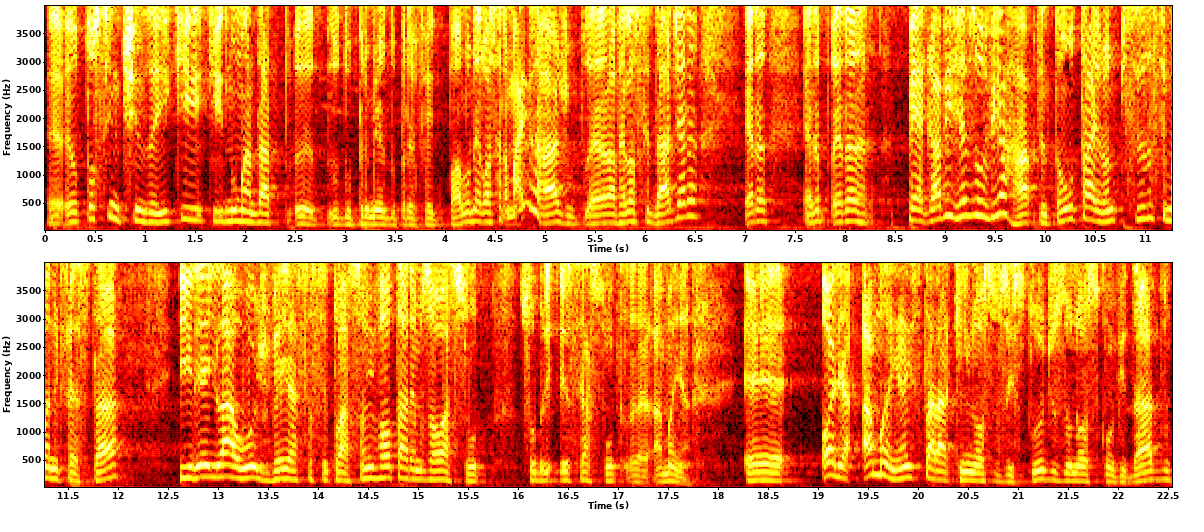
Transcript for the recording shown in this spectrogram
É, Eu estou sentindo aí que, que no mandato eh, do primeiro do prefeito Paulo o negócio era mais ágil, a velocidade era, era, era, era pegava e resolvia rápido. Então o Tairone precisa se manifestar. Irei lá hoje ver essa situação e voltaremos ao assunto, sobre esse assunto eh, amanhã. É, olha, amanhã estará aqui em nossos estúdios o nosso convidado,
